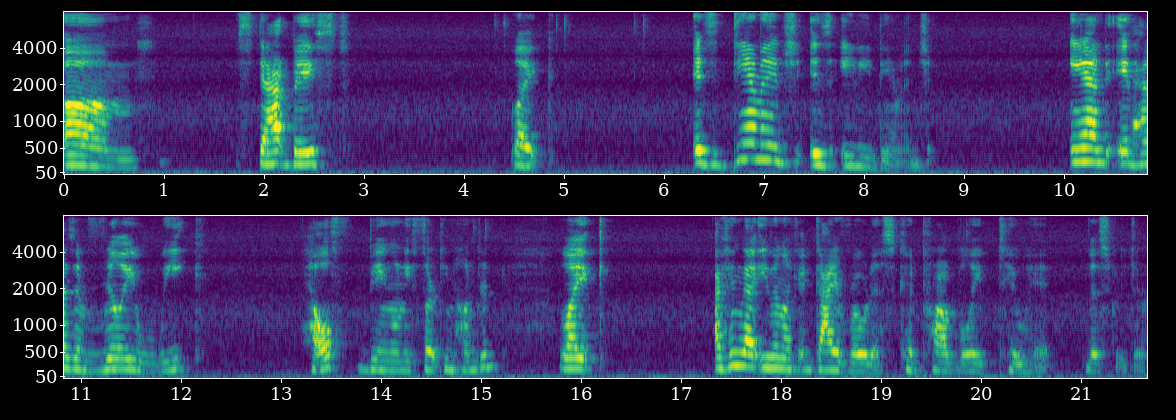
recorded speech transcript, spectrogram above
Um, stat based, like its damage is 80 damage. And it has a really weak health, being only 1300. Like, I think that even like a Gyrotus could probably two hit this creature.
